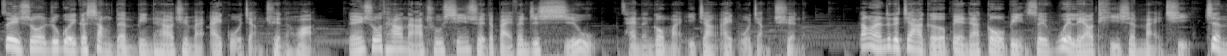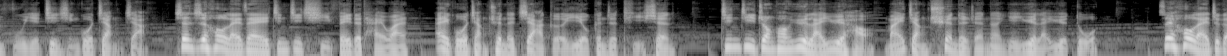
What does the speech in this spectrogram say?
所以说，如果一个上等兵他要去买爱国奖券的话，等于说他要拿出薪水的百分之十五才能够买一张爱国奖券了。当然，这个价格被人家诟病，所以为了要提升买气，政府也进行过降价，甚至后来在经济起飞的台湾，爱国奖券的价格也有跟着提升。经济状况越来越好，买奖券的人呢也越来越多，所以后来这个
